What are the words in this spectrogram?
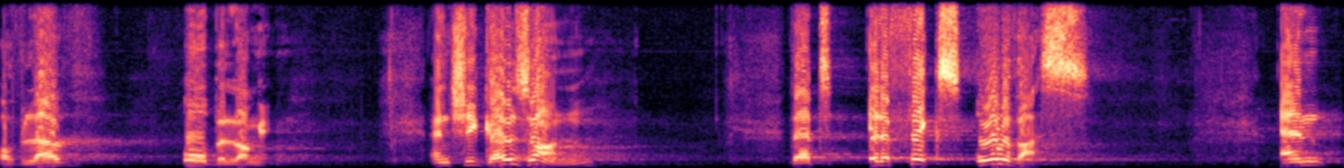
of love or belonging. And she goes on that it affects all of us and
